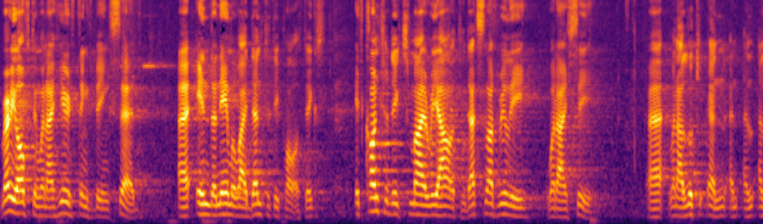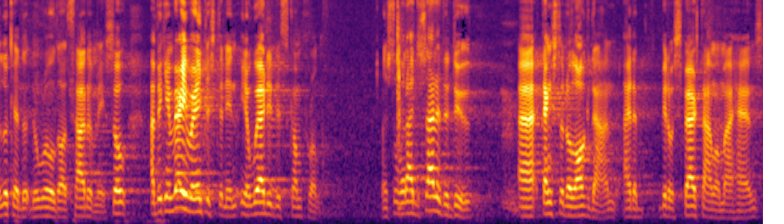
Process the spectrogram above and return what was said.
very often when I hear things being said uh, in the name of identity politics, it contradicts my reality. That's not really what I see uh, when I look and, and, and look at the, the, world outside of me. So I became very, very interested in, you know, where did this come from? And so what I decided to do, uh, thanks to the lockdown, I had a bit of spare time on my hands,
